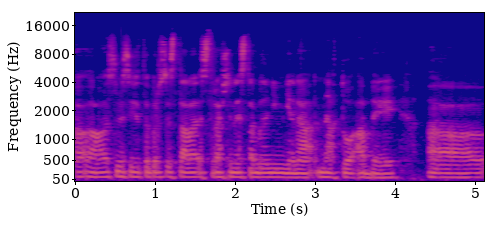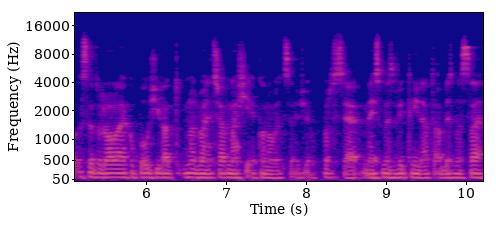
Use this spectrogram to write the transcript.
a, si myslím, že to prostě stále strašně nestabilní měna na to, aby a, se to dalo jako používat normálně třeba v naší ekonomice, že jo. Prostě nejsme zvyklí na to, aby jsme se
